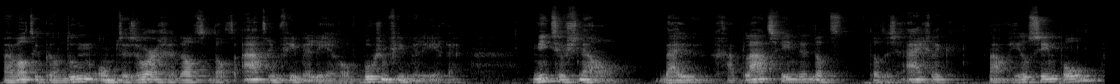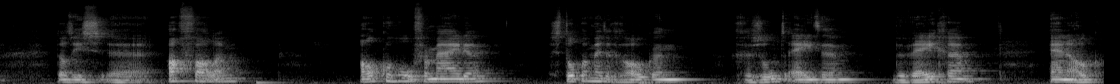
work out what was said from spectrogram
Maar wat u kan doen om te zorgen dat dat atriumfibrilleren of boezemfibrilleren niet zo snel bij u gaat plaatsvinden, dat, dat is eigenlijk nou, heel simpel. Dat is uh, afvallen, alcohol vermijden, stoppen met roken, gezond eten, bewegen en ook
